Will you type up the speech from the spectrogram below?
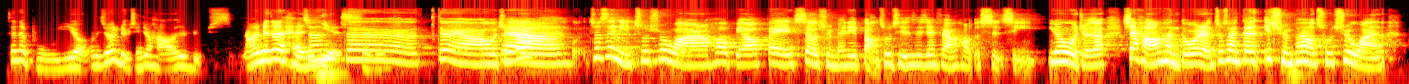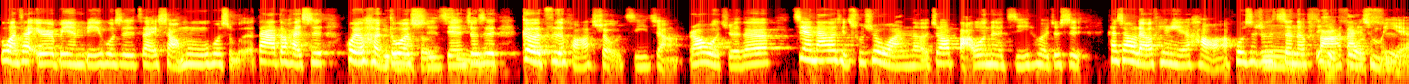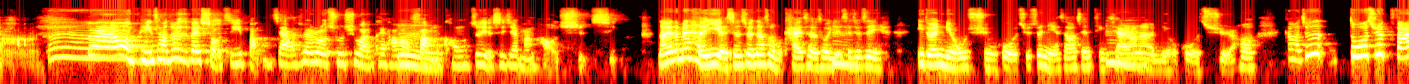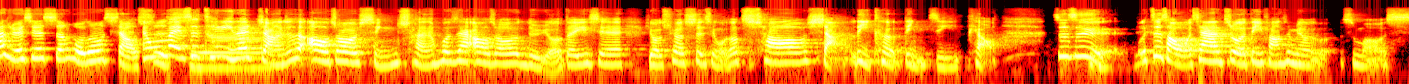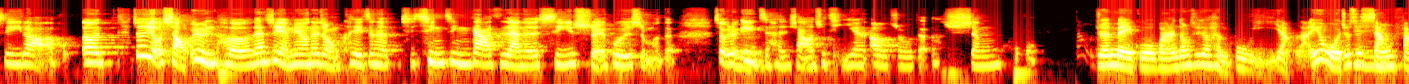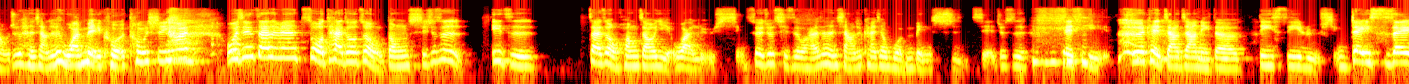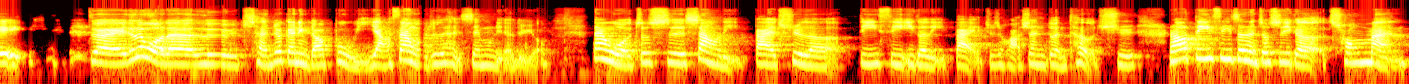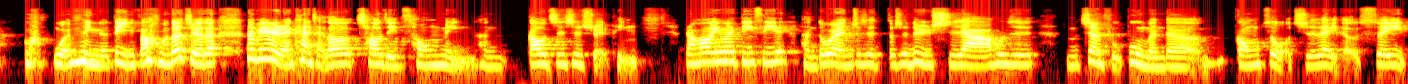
真的不用，你就旅行就好好去旅行，然后那边真的很野生。对啊，我觉得就是你出去玩，然后不要被社群媒体绑住，其实是一件非常好的事情。因为我觉得现在好像很多人，就算跟一群朋友出去玩，不管在 Airbnb 或是在小木屋或什么的，大家都还是会有很多的时间，就是各自划手机这样。然后我觉得，既然大家都一起出去玩了，就要把握那个机会，就是。看是要聊天也好啊，或是就是真的发呆什么也好，嗯、对啊，对啊，我们平常就一直被手机绑架，所以如果出去玩可以好好放空，嗯、也是一件蛮好的事情。然后那边很野生，所以那时候我们开车的时候也是就是一堆牛群过去，嗯、所以你也是要先停下来让那个牛过去，嗯、然后干嘛就是多去发掘一些生活中的小事情、啊。我每次听你在讲就是澳洲的行程或者在澳洲旅游的一些有趣的事情，我都超想立刻订机票。就是我至少我现在住的地方是没有什么希腊，呃，就是有小运河，但是也没有那种可以真的亲近大自然的溪水或者什么的，所以我就一直很想要去体验澳洲的生活。但我觉得美国玩的东西就很不一样啦，因为我就是相反，嗯、我就是很想就是玩美国的东西，因为我已经在这边做太多这种东西，就是一直。在这种荒郊野外旅行，所以就其实我还是很想要去看一下文明世界，就是可以提，就是可以讲讲你的 DC 旅行，DC。对，就是我的旅程就跟你比较不一样。虽然我就是很羡慕你的旅游，但我就是上礼拜去了 DC 一个礼拜，就是华盛顿特区。然后 DC 真的就是一个充满 文明的地方，我都觉得那边的人看起来都超级聪明，很高知识水平。然后，因为 DC 很多人就是都是律师啊，或是什么政府部门的工作之类的，所以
